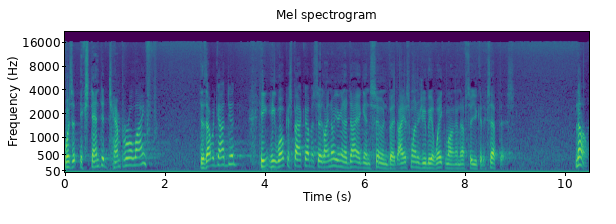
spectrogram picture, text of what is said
Was it extended temporal life? Is that what God did? He, he woke us back up and said, I know you're going to die again soon, but I just wanted you to be awake long enough so you could accept this. No.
